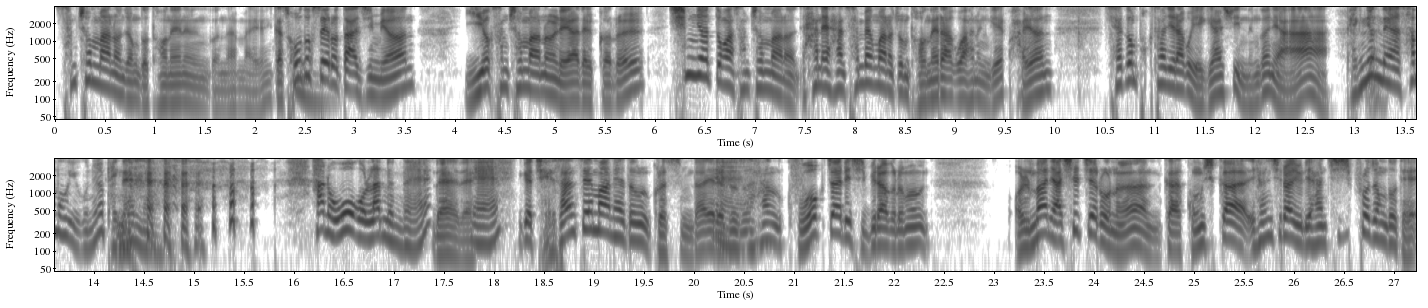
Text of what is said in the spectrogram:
3천만 원 정도 더 내는 건단 말이에요. 그러니까 소득세로 음. 따지면 2억 3천만 원을 내야 될 거를 10년 동안 3천만 원, 한 해 한 300만 원 좀 더 내라고 하는 게 과연 세금 폭탄이라고 얘기할 수 있는 거냐. 100년 내야 3억이군요. 100년 네. 내야. 한 5억 올랐는데. 네네. 네. 네. 그러니까 재산세만 해도 그렇습니다. 예를 들어서 네. 한 9억짜리 집이라 그러면 얼마냐 실제로는 그러니까 공시가 현실화율이 한 70% 정도 되,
